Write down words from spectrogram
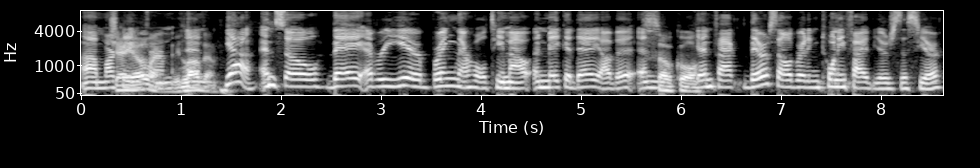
uh, marketing J.O.N., firm. we love And- them. Yeah, and so they every year bring their whole team out and make a day of it. And So cool. In fact, they're celebrating 25 years this year.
